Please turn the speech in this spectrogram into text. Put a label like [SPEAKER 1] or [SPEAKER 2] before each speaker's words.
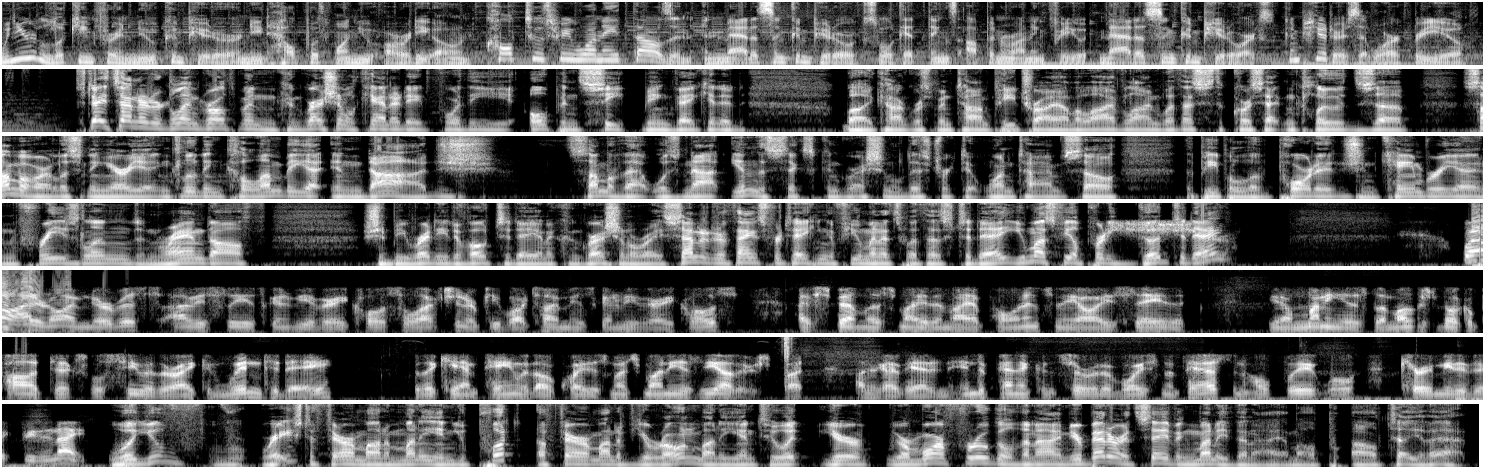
[SPEAKER 1] When you're looking for a new computer or need help with one you already own, call 231 8000 and Madison Computer Works will get things up and running for you. Madison Computer Works, computers that work for you.
[SPEAKER 2] State Senator Glenn Grothman, congressional candidate for the open seat being vacated by Congressman Tom Petri on the live line with us. Of course, that includes uh, some of our listening area, including Columbia and Dodge. Some of that was not in the 6th Congressional District at one time. So the people of Portage and Cambria and Friesland and Randolph should be ready to vote today in a congressional race. Senator, thanks for taking a few minutes with us today. You must feel pretty good today.
[SPEAKER 3] Sure. Well, I don't know. I'm nervous. Obviously, it's going to be a very close election, or people are telling me it's going to be very close. I've spent less money than my opponents, and they always say that, you know, money is the mother's milk of politics. We'll see whether I can win today a campaign without quite as much money as the others. But I think I've had an independent conservative voice in the past, and hopefully it will carry me to victory tonight.
[SPEAKER 2] Well, you've raised a fair amount of money, and you put a fair amount of your own money into it. You're you're more frugal than I am. You're better at saving money than I am. I'll I'll tell you that.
